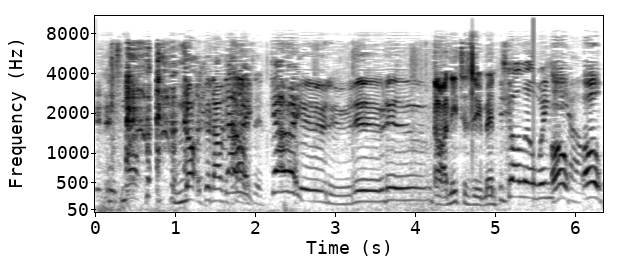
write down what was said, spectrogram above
It's not. Not good advertising. Gary! Do, do, do, do. Oh, I need to zoom in. He's got a little winky Oh, out. oh,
